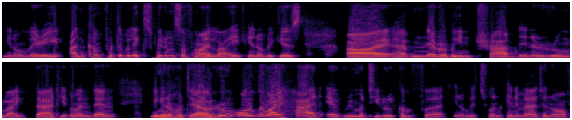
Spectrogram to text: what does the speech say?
you know very uncomfortable experience of my life you know because i have never been trapped in a room like that you know and then being in a hotel room although i had every material comfort you know which one can imagine of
